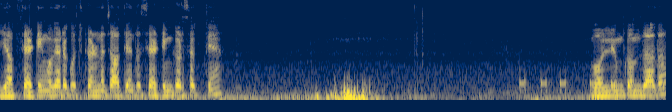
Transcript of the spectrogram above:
या आप सेटिंग वगैरह कुछ करना चाहते हैं तो सेटिंग कर सकते हैं। वॉल्यूम कम ज़्यादा।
